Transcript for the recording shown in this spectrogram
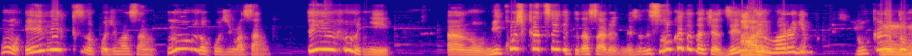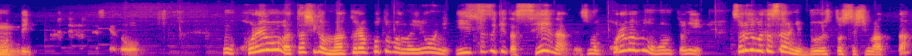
もう ABEX の小島さん、UM の小島さんっていうふうに、あの、みこし担いでくださるんですよね。その方たちは全はい然悪気もよかれと思って言ってるんですけど、もうこれを私が枕言葉のように言い続けたせいなんです。もうこれはもう本当に、それでまたさらにブーストしてしまった。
